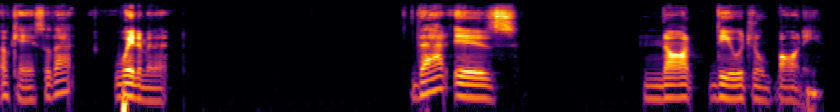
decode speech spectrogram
okay, so that wait a minute. That is not the original Bonnie.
